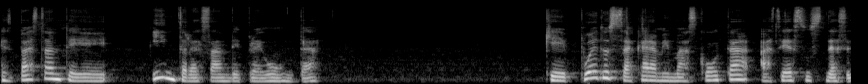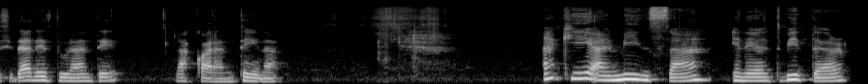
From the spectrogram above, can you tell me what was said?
es bastante interesante pregunta que puedo sacar a mi mascota a hacer sus necesidades durante la cuarentena. Aquí Alminsa en el Twitter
